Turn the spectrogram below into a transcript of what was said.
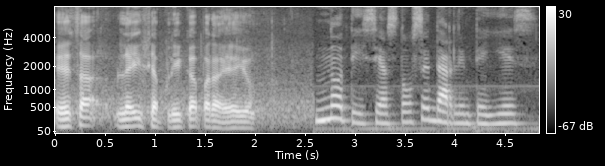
esa ley se aplica para ellos. Noticias 12 Darlene Telles.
